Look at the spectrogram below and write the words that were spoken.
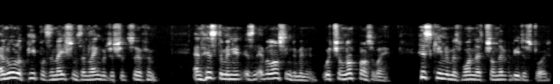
and all the peoples and nations and languages should serve him. And his dominion is an everlasting dominion, which shall not pass away. His kingdom is one that shall never be destroyed.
